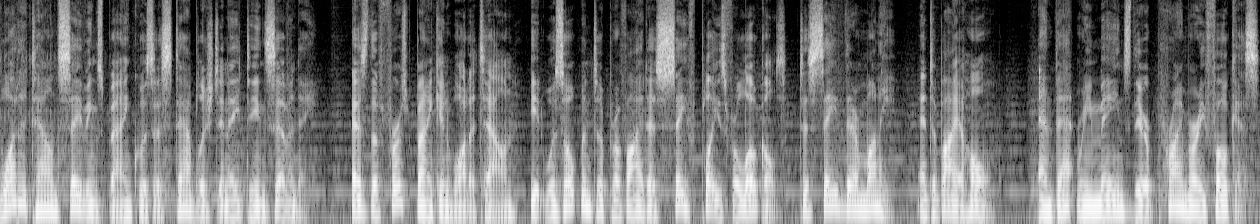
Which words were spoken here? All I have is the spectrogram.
Watertown Savings Bank was established in 1870. As the first bank in Watertown, it was open to provide a safe place for locals to save their money and to buy a home, and that remains their primary focus.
